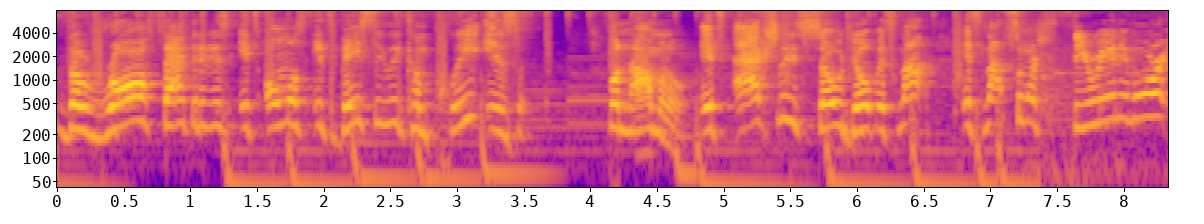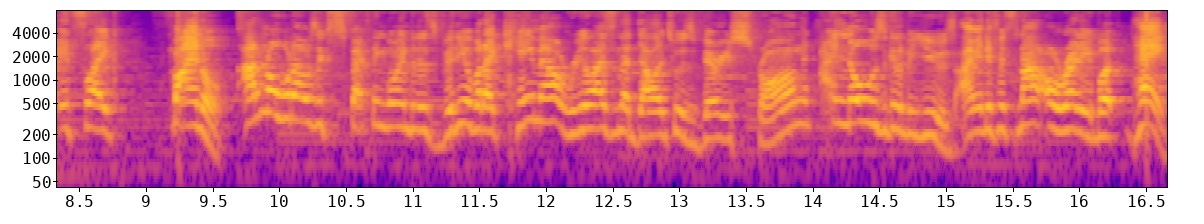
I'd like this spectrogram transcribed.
The raw fact that it is, it's almost, it's basically complete is phenomenal. It's actually so dope. It's not, it's not so much theory anymore. It's like final. I don't know what I was expecting going to this video, but I came out realizing that DALL-E 2 is very strong. I know it was going to be used. I mean, if it's not already, but hey,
